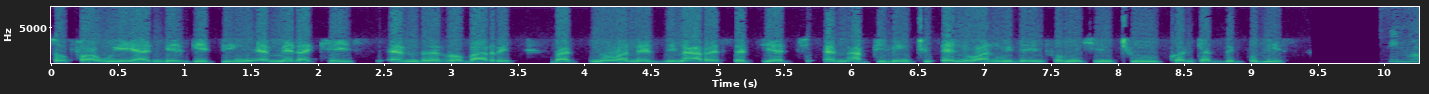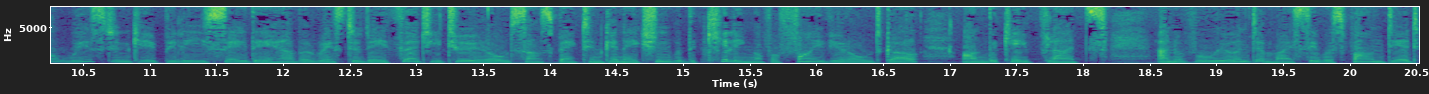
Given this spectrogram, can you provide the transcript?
So far we are investigating a murder case and a robbery, but no one has been arrested yet and appealing to anyone with the information to contact the police Meanwhile, Western Cape police say they have arrested a 32-year-old suspect in connection with the killing of a 5-year-old girl on the Cape Flats. Anavuyo Ndamaisi was found dead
